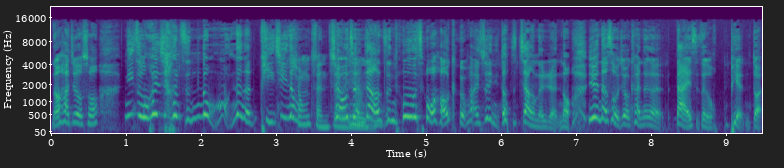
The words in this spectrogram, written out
然后他就说：“你怎么会这样子怒？那个脾气那么凶成这样子，怒我好可怕。”所以你都是这样的人哦。因为那时候我就有看那个大 S 这个片段，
